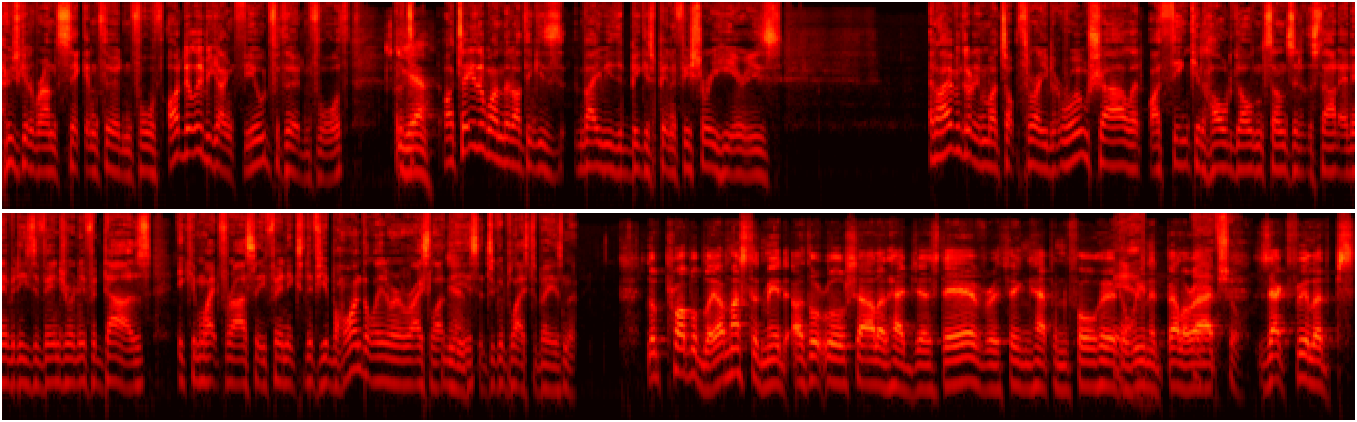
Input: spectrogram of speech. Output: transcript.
who's going to run second, third, and fourth. I'd nearly be going field for third and fourth. But Yeah. I'll tell you the one that I think is maybe the biggest beneficiary here is. And I haven't got it in my top three, but Royal Charlotte, I think, can hold Golden Sunset at the start and Evity's Avenger. And if it does, it can wait for RC Phoenix. And if you're behind the leader in a race like Yeah. this, it's a good place to be, isn't it? Look, probably. I must admit, I thought Royal Charlotte had just everything happen for her Yeah. to win at Ballarat. Yeah, sure. Zach Phillips,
